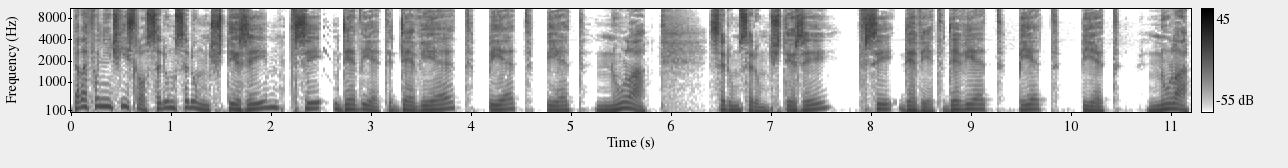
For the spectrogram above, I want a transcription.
Telefonní číslo 774 399 550. 774 399 550.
